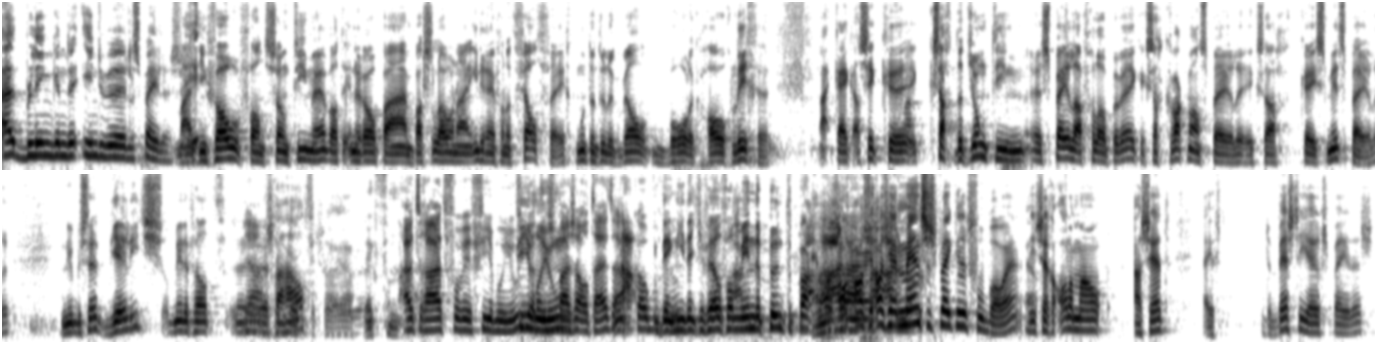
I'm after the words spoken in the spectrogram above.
uitblinkende individuele spelers. Maar het niveau van zo'n team, hè, wat in Europa en Barcelona en iedereen van het veld veegt, moet natuurlijk wel behoorlijk hoog liggen. Maar kijk, als ik, eh, ik zag dat jong team eh, spelen afgelopen week. Ik zag Kwakman spelen, ik zag Kees Smit spelen. Nu bezet Bjelic op middenveld eh, Ja, is gehaald. Ja. Van, nou, Uiteraard voor weer 4 miljoen. 4 dat miljoen. is waar ze altijd nou, aankopen. ik denk niet dat je veel van minder punten pakt. Maar als, als, als jij mensen spreekt in het voetbal, hè, die zeggen allemaal AZ heeft de beste jeugdspelers.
